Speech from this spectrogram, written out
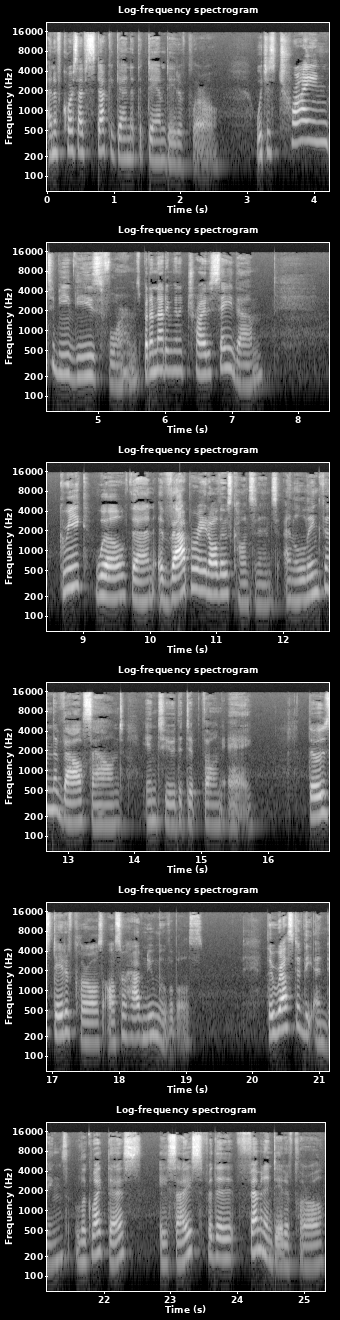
and of course I've stuck again at the damn dative plural, which is trying to be these forms, but I'm not even going to try to say them. Greek will then evaporate all those consonants and lengthen the vowel sound into the diphthong A. Those dative plurals also have nu movables. The rest of the endings look like this asis for the feminine dative plural,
